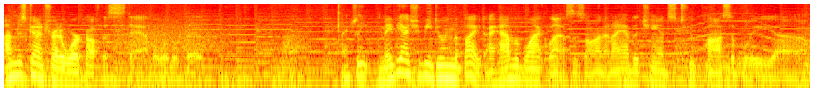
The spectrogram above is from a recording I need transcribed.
I'm just gonna try to work off the stab a little bit. Actually, maybe I should be doing the bite. I have the black glasses on, and I have the chance to possibly um,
